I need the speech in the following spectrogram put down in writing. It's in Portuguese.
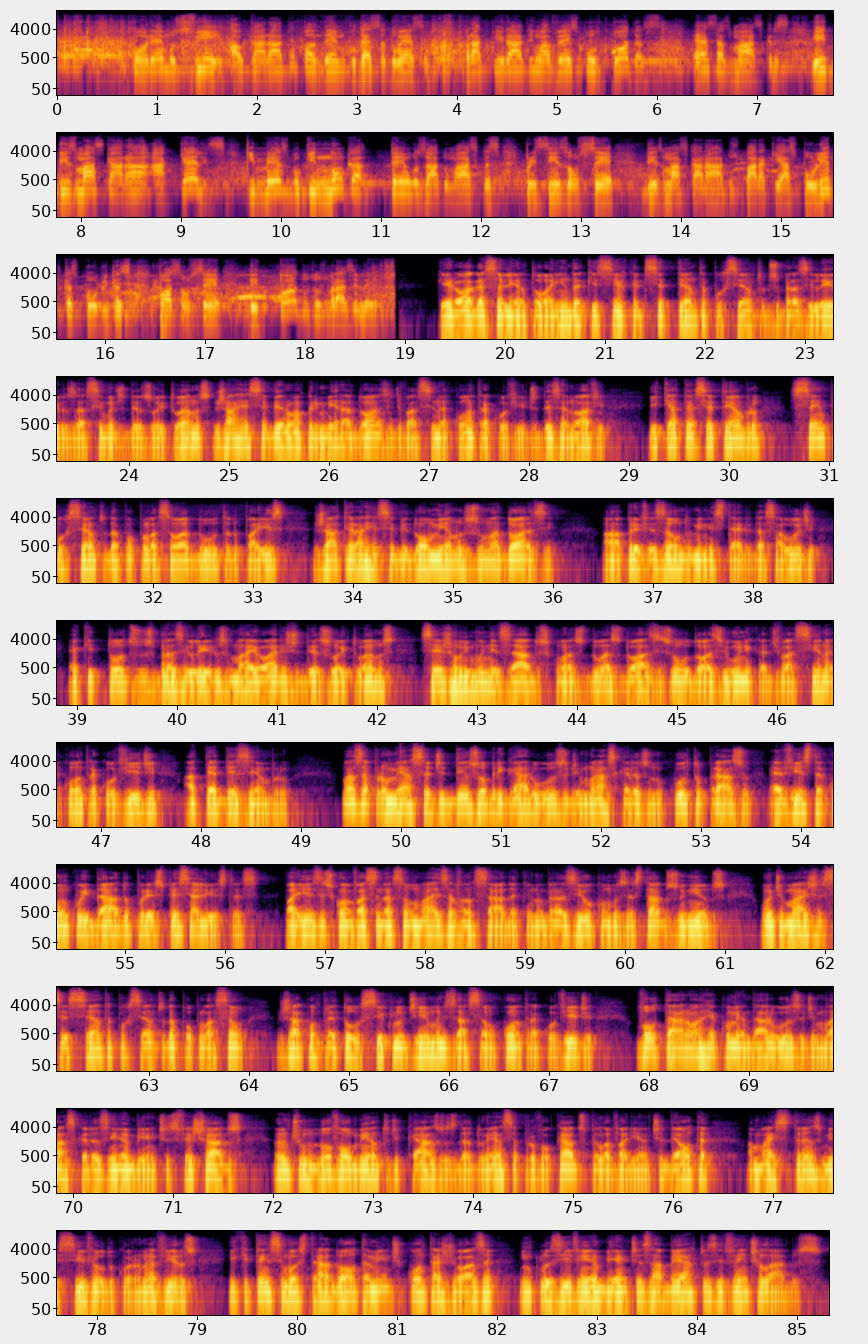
poremos fim ao caráter pandêmico dessa doença, para tirar de uma vez por todas essas máscaras e desmascarar aqueles que, mesmo que nunca tenham usado máscaras, precisam ser desmascarados, para que as políticas públicas possam ser de todos os brasileiros. Queiroga salientou ainda que cerca de 70% dos brasileiros acima de 18 anos já receberam a primeira dose de vacina contra a Covid-19 e que até setembro 100% da população adulta do país já terá recebido ao menos uma dose. A previsão do Ministério da Saúde é que todos os brasileiros maiores de 18 anos sejam imunizados com as duas doses ou dose única de vacina contra a Covid até dezembro. Mas a promessa de desobrigar o uso de máscaras no curto prazo é vista com cuidado por especialistas. Países com a vacinação mais avançada que no Brasil, como os Estados Unidos, onde mais de 60% da população já completou o ciclo de imunização contra a Covid, voltaram a recomendar o uso de máscaras em ambientes fechados ante um novo aumento de casos da doença provocados pela variante Delta, a mais transmissível do coronavírus e que tem se mostrado altamente contagiosa, inclusive em ambientes abertos e ventilados.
